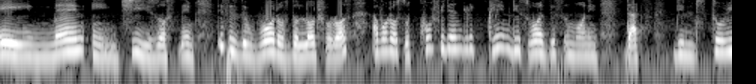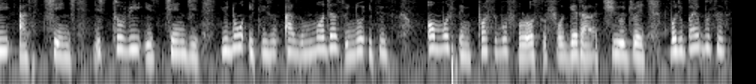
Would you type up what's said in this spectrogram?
Amen. In Jesus' name. This is the word of the Lord for us. I want us to confidently claim these words this morning that the story has changed. The story is changing. You know, it is as mothers, we know it is almost impossible for us to forget our children. But the Bible says,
